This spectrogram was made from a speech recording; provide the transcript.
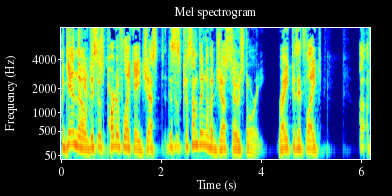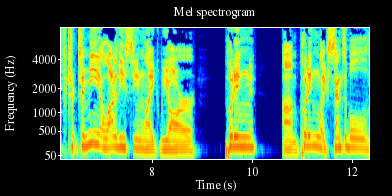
Again, though, Yeah. this is part of like a just this is something of a just so story, right? Because it's like uh, to, to me, a lot of these seem like we are putting um putting like sensible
